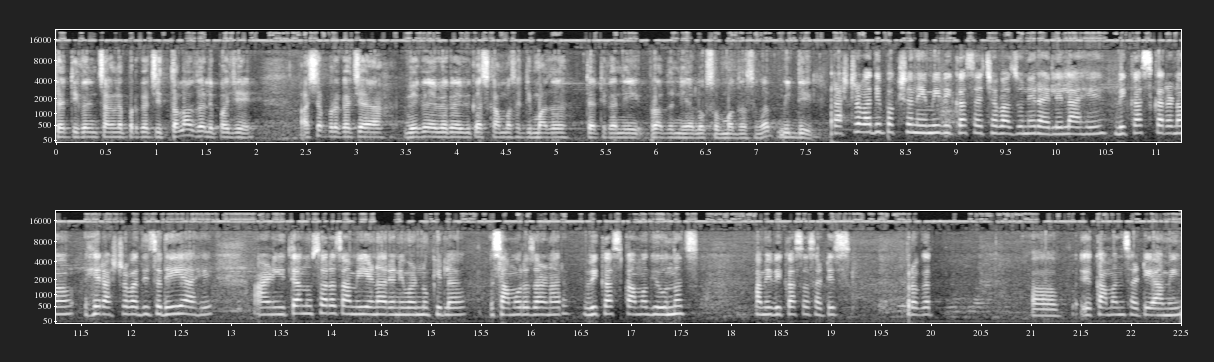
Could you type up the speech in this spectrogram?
त्या ठिकाणी चांगल्या प्रकारचे तलाव झाले पाहिजे अशा प्रकारच्या वेगळ्या वेगळ्या विकास कामासाठी माझं त्या ठिकाणी प्राधान्य या लोकसभा मतदारसंघात मी देईल. राष्ट्रवादी पक्ष नेहमी विकासाच्या बाजूने राहिलेला आहे. विकास करणं हे राष्ट्रवादीचं ध्येय आहे आणि त्यानुसारच आम्ही येणाऱ्या निवडणुकीला सामोरं जाणार. विकास कामं घेऊनच आम्ही विकासासाठीच प्रगत कामांसाठी आम्ही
